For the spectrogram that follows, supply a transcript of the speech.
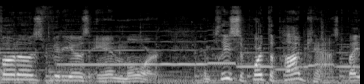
photos, videos, and more. And please support the podcast by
